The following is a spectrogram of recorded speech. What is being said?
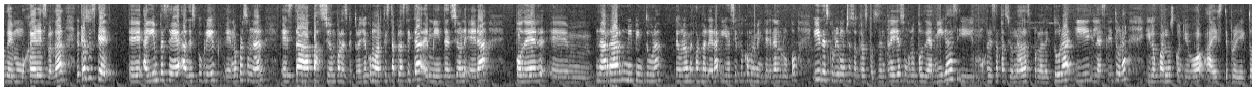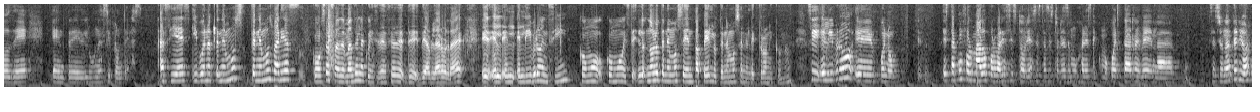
de mujeres, ¿verdad? El caso es que eh, ahí empecé a descubrir en lo personal esta pasión por la escritura. Yo como artista plástica, eh, mi intención era poder em, narrar mi pintura de una mejor manera y así fue como me integré al grupo y descubrí muchas otras cosas, entre ellas un grupo de amigas y mujeres apasionadas por la lectura y la escritura y lo cual nos conllevó a este proyecto de Entre Lunas y Fronteras. Así es, y bueno, tenemos, tenemos varias cosas, además de la coincidencia de, hablar, ¿verdad? El, libro en sí, ¿cómo, cómo este, no lo tenemos en papel, lo tenemos en electrónico, ¿no? Sí, el libro, eh, bueno, está conformado por varias historias, estas historias de mujeres que como cuenta Rebe en la sesión anterior,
